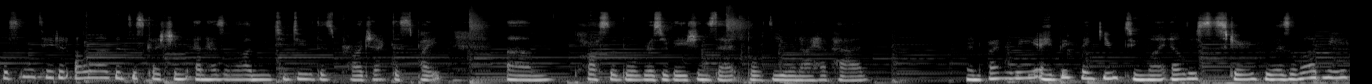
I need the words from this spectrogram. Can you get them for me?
facilitated a lot of the discussion and has allowed me to do this project despite um, possible reservations that both you and I have had. And finally, a big thank you to my elder sister, who has allowed me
